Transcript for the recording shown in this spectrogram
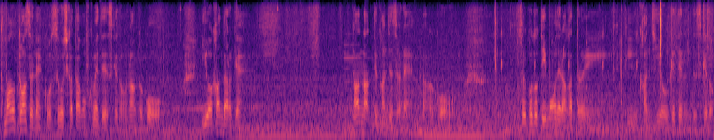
戸惑ってますよね。こう過ごし方も含めてですけどなんかこう違和感だらけ。なんなんていう感じですよね。なんかこうそういうことって今までなかったのにっていう感じを受けてるんですけど。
